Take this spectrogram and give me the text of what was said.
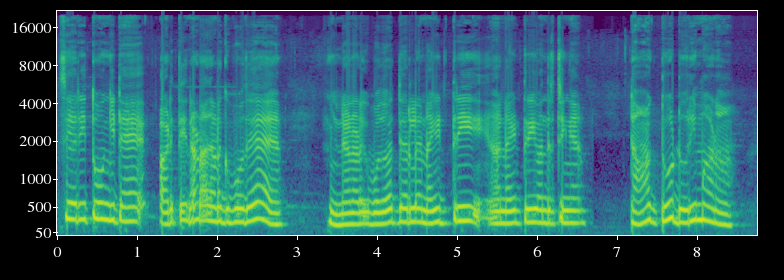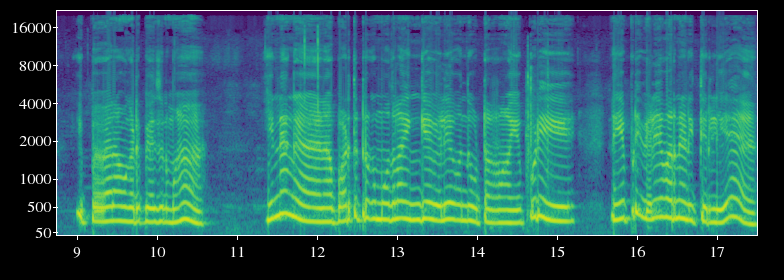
சரி தூங்கிட்டேன். அடுத்து என்னடா நடக்க போகுது? என்ன நடக்க போதோ தெரில நைட் த்ரீ நைட் த்ரீ வந்துருச்சுங்க. டாக் டூ டொரிமானா? இப்போ வேறு அவங்ககிட்ட பேசணுமா? என்னங்க நான் படுத்துட்டு இருக்கும் போதெல்லாம் இங்கே வெளியே வந்து விட்டுறான். எப்படி? நான் எப்படி வெளியே வரேன்னு எனக்கு தெரியலையே.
